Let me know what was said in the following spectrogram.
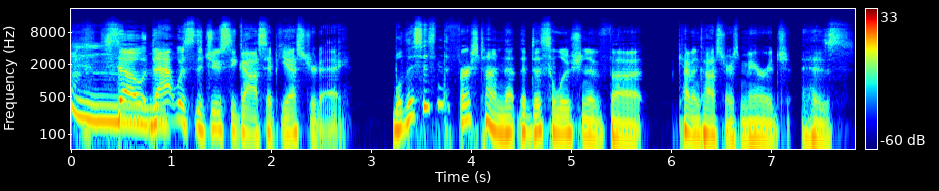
Mm. So that was the juicy gossip yesterday. Well, this isn't the first time that the dissolution of uh, Kevin Costner's marriage has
